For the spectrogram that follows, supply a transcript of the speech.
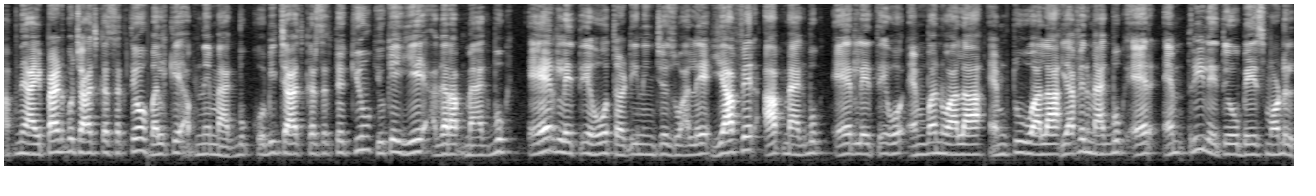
अपने आईपैड को चार्ज कर सकते हो, बल्कि अपने मैकबुक को भी चार्ज कर सकते हो। क्यों? क्योंकि ये अगर आप मैकबुक एयर लेते हो थर्टीन इंचेस वाले, या फिर आप मैकबुक एयर लेते हो एम वाला एम वाला, या फिर मैकबुक एयर एम लेते हो बेस मॉडल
